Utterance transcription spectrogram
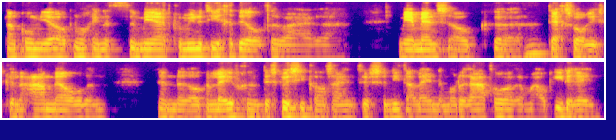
dan kom je ook nog in het meer het community gedeelte, waar uh, meer mensen ook tech-stories kunnen aanmelden. En er ook een levende discussie kan zijn tussen niet alleen de moderatoren, maar ook iedereen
